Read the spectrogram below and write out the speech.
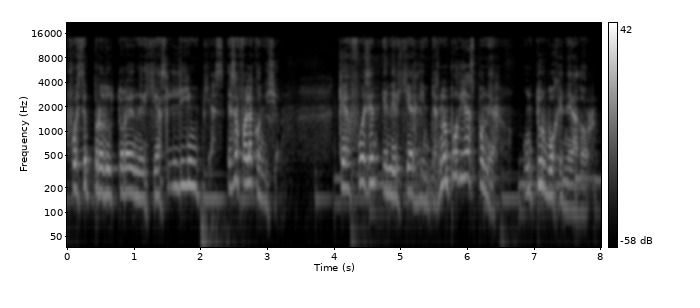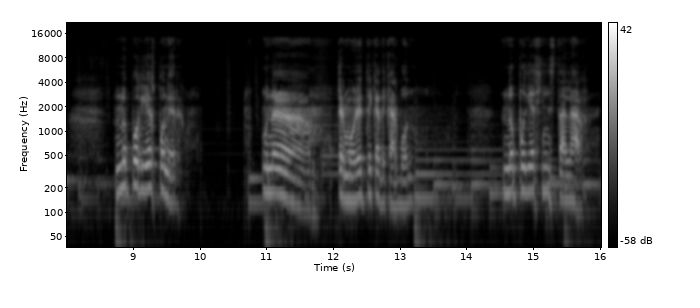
fuese productora de energías limpias. Esa fue la condición. Que fuesen energías limpias. No podías poner un turbogenerador. No podías poner una termoeléctrica de carbón, no podías instalar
